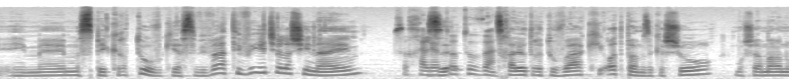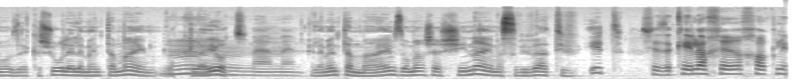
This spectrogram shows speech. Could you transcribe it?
אם uh, מספיק רטוב, כי הסביבה הטבעית של השיניים צריכה להיות זה- רטובה. צריכה להיות רטובה, כי עוד פעם, זה קשור, כמו שאמרנו, זה קשור לאלמנט המים, לכליות. Mm, מהמם. אלמנט המים, זה אומר שהשיניים, הסביבה הטבעית, שזה כאילו הכי רחוק לי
